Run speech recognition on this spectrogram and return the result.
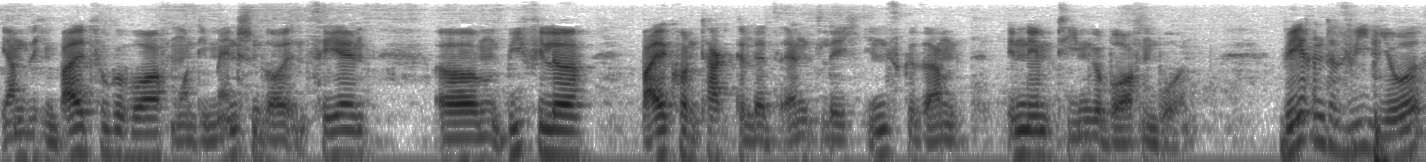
Die haben sich einen Ball zugeworfen und die Menschen sollten zählen, wie viele Ballkontakte letztendlich insgesamt in dem Team geworfen wurden. Während des Videos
